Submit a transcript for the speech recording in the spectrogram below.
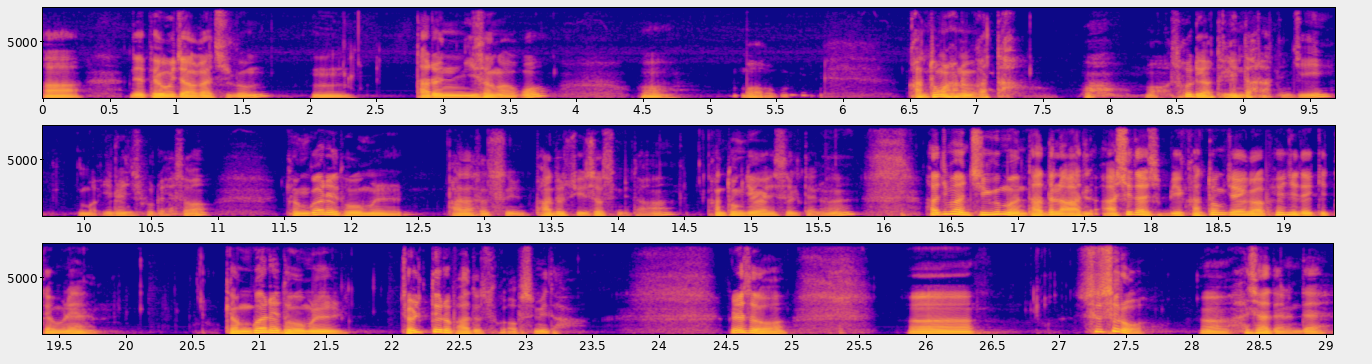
아 내 배우자가 지금 음, 다른 이성하고 어 뭐 간통을 하는 것 같다. 어, 뭐 소리가 들린다라든지 뭐 이런 식으로 해서 경관의 도움을 받을 수 있었습니다. 간통죄가 있을 때는 하지만 지금은 다들 아, 아시다시피 간통죄가 폐지됐기 때문에 경관의 도움을 절대로 받을 수가 없습니다. 그래서 어, 스스로 어, 하셔야 되는데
